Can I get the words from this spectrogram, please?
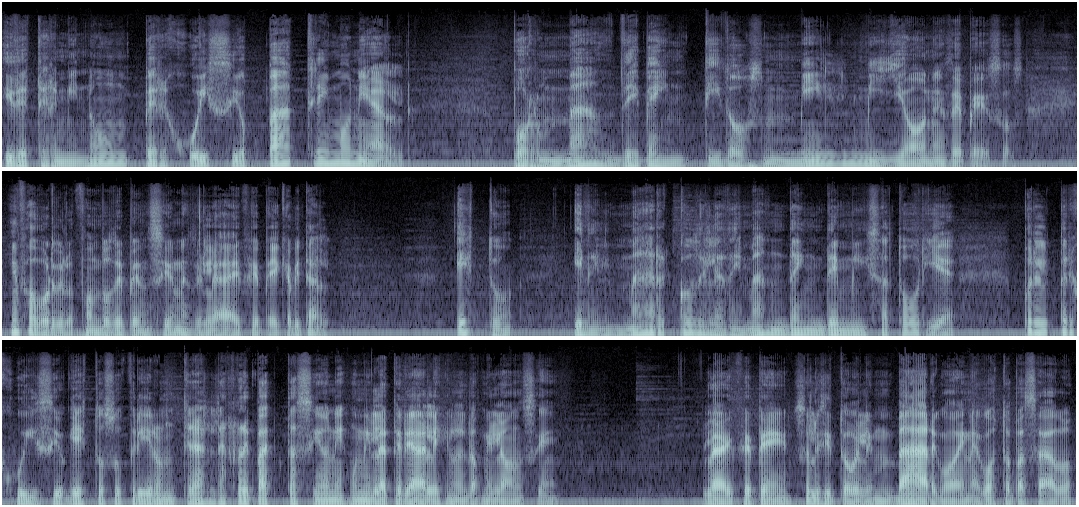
y determinó un perjuicio patrimonial por más de 22 mil millones de pesos en favor de los fondos de pensiones de la AFP Capital. Esto en el marco de la demanda indemnizatoria por el perjuicio que estos sufrieron tras las repactaciones unilaterales en el 2011. La AFP solicitó el embargo en agosto pasado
